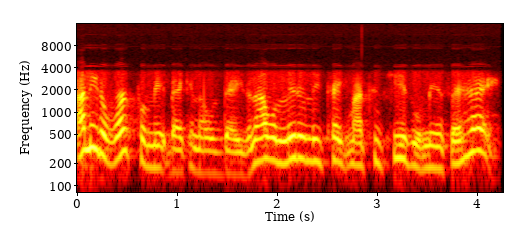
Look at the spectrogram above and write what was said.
I need a work permit back in those days. And I would literally take my two kids with me and say, hey,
